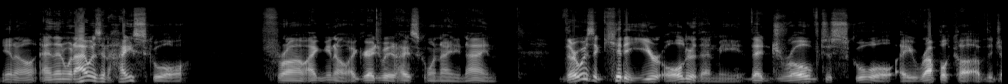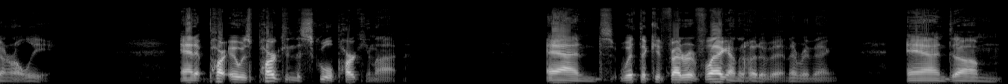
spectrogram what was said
you know. And then when I was in high school, from I, you know, I graduated high school in '99. There was a kid a year older than me that drove to school a replica of the General Lee. And it par- it was parked in the school parking lot. And with the Confederate flag on the hood of it and everything. And um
